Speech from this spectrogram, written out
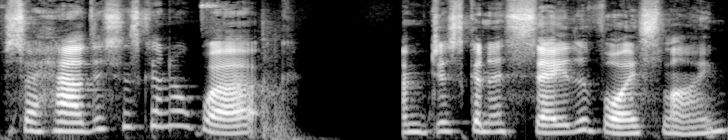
So how this is going to work, I'm just going to say the voice line.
